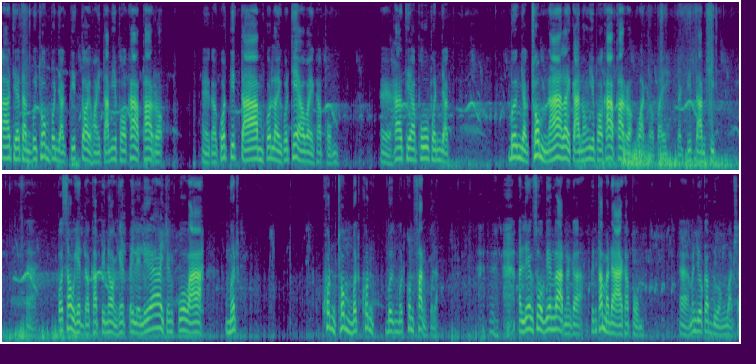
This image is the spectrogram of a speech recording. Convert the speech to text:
ถ้าเถียท่านผู้ชมเพิ่นอยากติดต่อยหอยตามอีพอข้าพาเราเออก็กดติดตามกดไลค์กดแชร์เอาไว้ครับ ผมเออถ้าเทียผู้เพิ่นอยากเบิ่งอยากชมนะรายการของอีพอข้าพาเราวันต่อไปอยากติดตามชิปอ่าพอเศร้าเห็ดดอกครับพี่น้องเห็ดไปเรื่อยๆจนกลัวว่า หมดคนชมหมดคนเบิ่งหมดคนฟังพุ่นละอันเลี้ยงโชคเลี้ยงลาบนั่นก็เป็นธรรมดาครับผมอ่ามันอยู่กับดวงวาส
